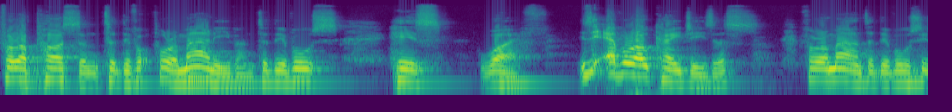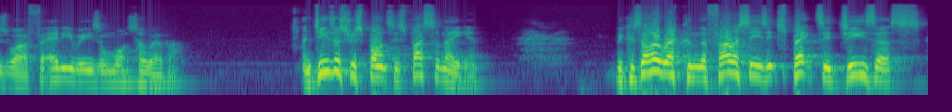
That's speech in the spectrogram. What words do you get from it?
for a person to for a man even, to divorce his wife. Is it ever okay, Jesus, for a man to divorce his wife for any reason whatsoever? And Jesus' response is fascinating. Because I reckon the Pharisees expected Jesus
